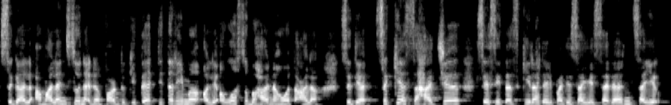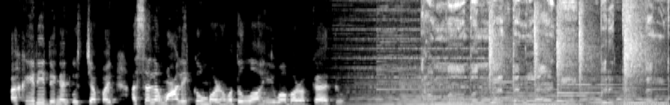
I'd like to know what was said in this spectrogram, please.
segala amalan sunat dan fardu kita diterima oleh Allah Subhanahu Wa Taala. Sekian sahaja sesi tazkirah daripada saya dan saya akhiri dengan ucapan Assalamualaikum warahmatullahi wabarakatuh. Ramadan datang lagi bertandang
